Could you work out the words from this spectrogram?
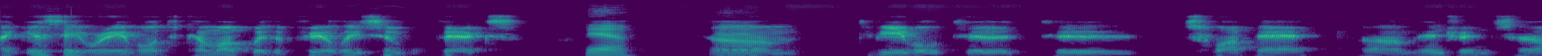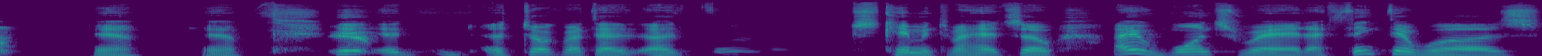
I guess they were able to come up with a fairly simple fix Yeah. Yeah. um, to be able to, to swap that um, entrance. So, Yeah, yeah. Yeah. Uh, uh, talk about that. Uh, just came into my head. So I once read. I think there was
